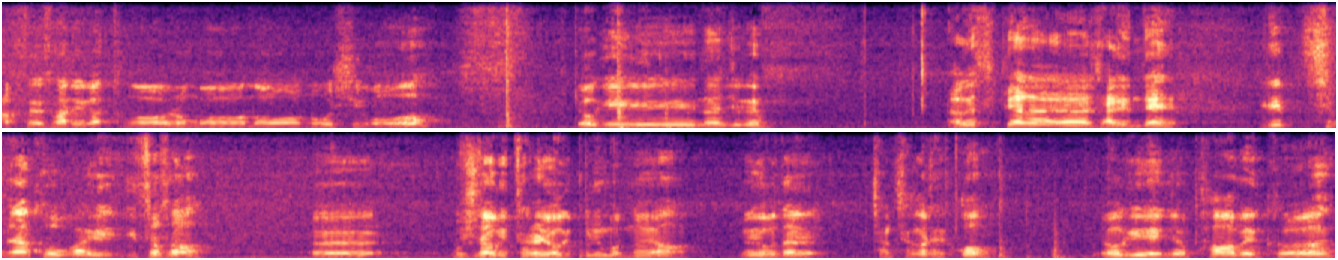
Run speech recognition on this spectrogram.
액세서리 같은 거 이런 거 넣어 놓으시고 여기는 지금 여기 스피어 자리인데 이게 심상 고가 있어서 어, 무시라고 기타를 여기뿐이 못 넣어요. 여기다 장착을 했고 여기에 이제 파워뱅크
